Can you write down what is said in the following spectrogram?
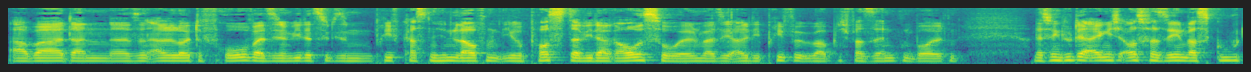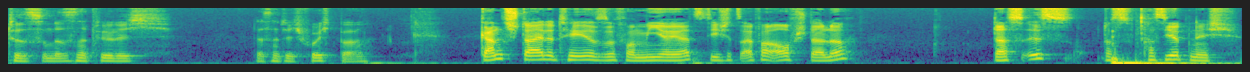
Aber dann äh, sind alle Leute froh, weil sie dann wieder zu diesem Briefkasten hinlaufen und ihre Post da wieder rausholen, weil sie all die Briefe überhaupt nicht versenden wollten. Und deswegen tut er eigentlich aus Versehen was Gutes und das ist natürlich, das ist natürlich furchtbar. Ganz steile These von mir jetzt, die ich jetzt einfach aufstelle. Das ist, das passiert nicht.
